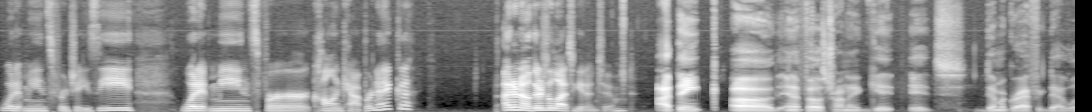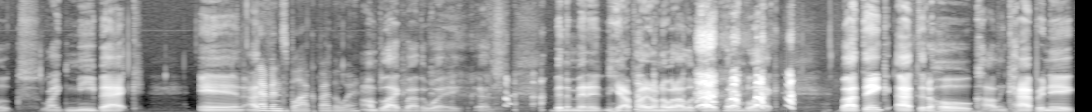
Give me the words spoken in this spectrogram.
what it means for Jay Z, what it means for Colin Kaepernick. I don't know. There's a lot to get into. I think uh, the NFL is trying to get its demographic that looks like me back, and I, Evan's black, by the way. I'm black, by the way. Been a minute. Yeah, I probably don't know what I look like, but I'm black. But I think after the whole Colin Kaepernick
